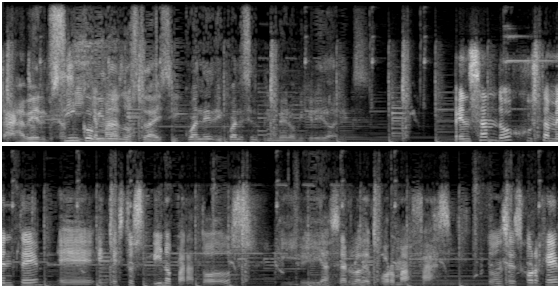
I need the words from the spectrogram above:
Exacto, a ver, pues cinco vinos nos traes. ¿Y cuál, es, ¿Y cuál es el primero, mi querido Alex? Pensando justamente eh, en que esto es vino para todos y, hacerlo de forma fácil. Entonces, Jorge,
